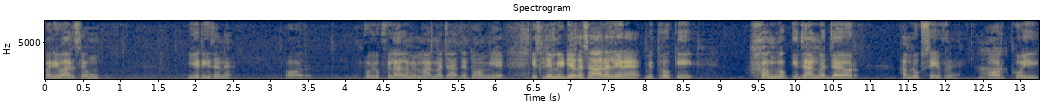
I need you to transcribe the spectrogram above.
परिवार से हूँ ये रीज़न है। और वो लोग फ़िलहाल हमें मारना चाहते हैं तो हम ये इसलिए मीडिया का सहारा ले रहे हैं मित्रों कि हम लोग की जान बच जाए और हम लोग सेफ़ रहें। हाँ। और कोई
